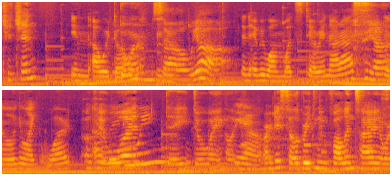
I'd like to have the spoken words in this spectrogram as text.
kitchen In our dorm. dorm. Mhm. So yeah. And everyone was staring at us Yeah. and looking like, what Okay, are they what doing? they doing? Like, Yeah. are they celebrating Valentine or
